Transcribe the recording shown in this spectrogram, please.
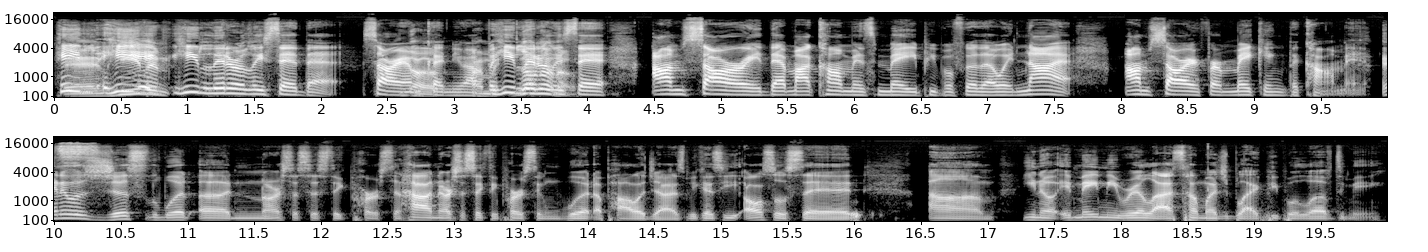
He he he he, literally said that. Sorry, I'm cutting you I off, mean- but he no, literally no. said, "I'm sorry that my comments made people feel that way." Not, "I'm sorry for making the comment." and it was just what a narcissistic person, how a narcissistic person would apologize, because he also said, um, you know, it made me realize how much black people loved me.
